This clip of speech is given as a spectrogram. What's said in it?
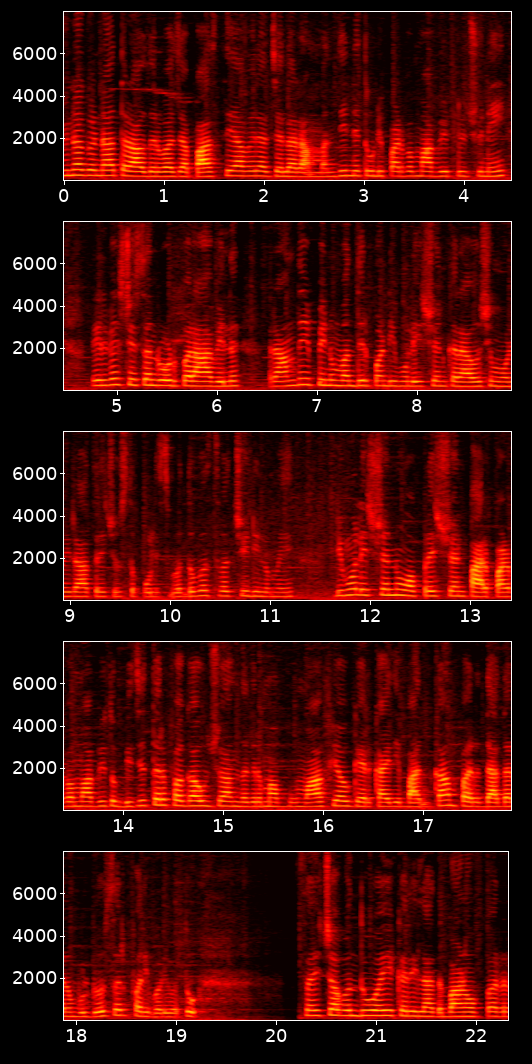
જૂનાગઢના તળાવ દરવાજા પાસે આવેલા જલારામ મંદિરને તોડી પાડવામાં આવ્યું એટલું જ નહીં રેલવે સ્ટેશન રોડ પર આવેલ રામદેવપીનું મંદિર પણ ડિમોલિશન કરાયું છે. મોડી રાત્રે ચુસ્ત પોલીસ બંદોબસ્ત વચ્ચે ડિલોમે ડિમોલિશનનું ઓપરેશન પાર પાડવામાં આવ્યું તો બીજી તરફ અગાઉ જામનગરમાં ભૂમાફિયાઓ, ગેરકાયદે બાંધકામ પર દાદાનું બુલડોઝર ફરી વળ્યું હતું. સહિચાબંધુઓએ કરેલા દબાણો પર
